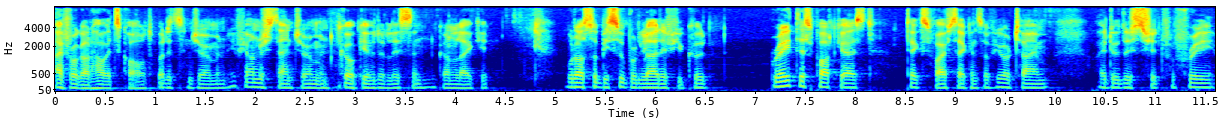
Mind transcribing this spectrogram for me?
I forgot how it's called, but it's in German. If you understand German, go give it a listen. Gonna like it. Would also be super glad if you could rate this podcast. takes five seconds of your time I do this shit for free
